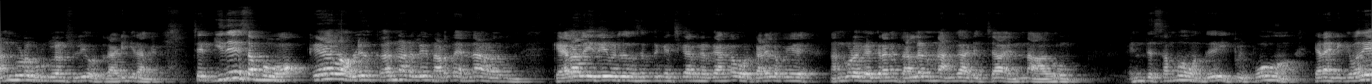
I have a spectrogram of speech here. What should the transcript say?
நன்கூட கொடுக்கலன்னு சொல்லி ஒருத்தர் அடிக்கிறாங்க. சரி இதே சம்பவம் கேரளாவிலேயோ கர்நாடகாவிலேயோ நடந்தால் என்ன நடக்கும்? கேரளாவில் இதே விடுதலை சிறுத்தை கட்சிக்காரங்க இருக்காங்க ஒரு கடையில் போய் நன்கூட கேட்குறாங்க தள்ளணும்னு அங்கே அடித்தா என்ன ஆகும்? இந்த சம்பவம் வந்து இப்படி போகும். ஏன்னா இன்றைக்கி வந்து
